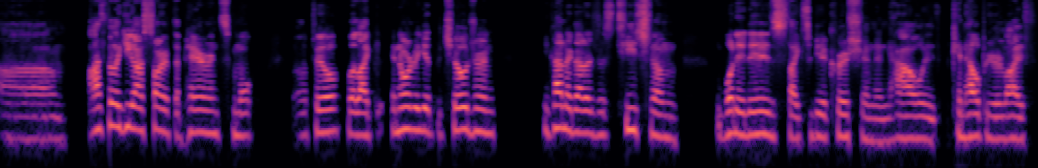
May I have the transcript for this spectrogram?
um I feel like you gotta start at the parents mo I feel, but like in order to get the children, you kind of gotta just teach them what it is like to be a Christian and how it can help your life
